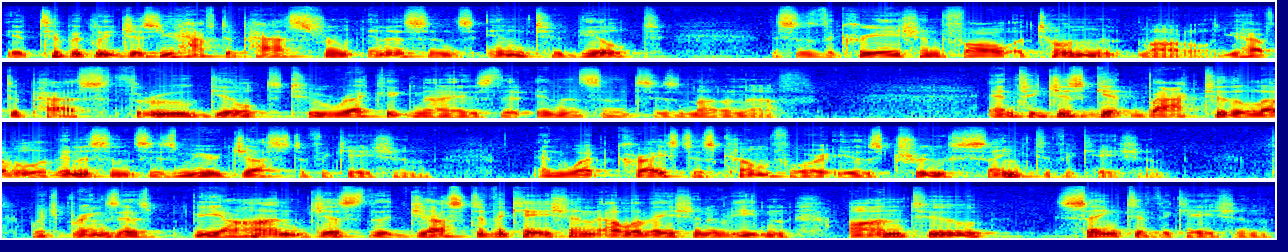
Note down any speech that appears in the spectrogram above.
It typically just, you have to pass from innocence into guilt. This is the creation fall atonement model. You have to pass through guilt to recognize that innocence is not enough. And to just get back to the level of innocence is mere justification. And what Christ has come for is true sanctification, which brings us beyond just the justification, elevation of Eden, onto sanctification,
